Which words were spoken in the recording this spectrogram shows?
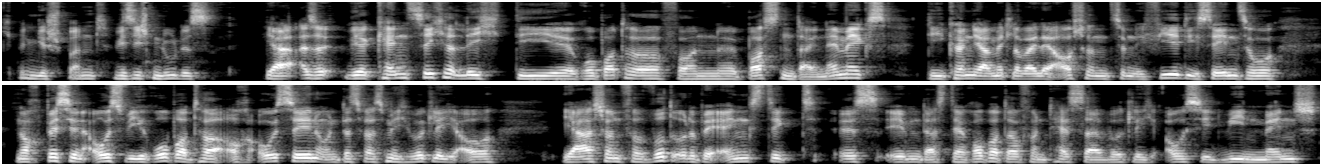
ich bin gespannt. Wie siehst du das? Ja, also wir kennen sicherlich die Roboter von äh, Boston Dynamics. Die können ja mittlerweile auch schon ziemlich viel. Die sehen so noch bisschen aus wie Roboter auch aussehen und das, was mich wirklich auch ja schon verwirrt oder beängstigt ist eben, dass der Roboter von Tesla wirklich aussieht wie ein Mensch,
